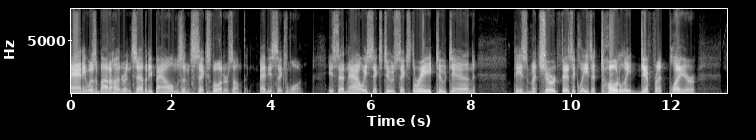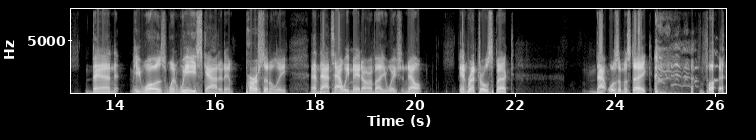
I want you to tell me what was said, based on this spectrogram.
and he was about 170 pounds and six foot or something, maybe six one. He said now he's 6'2", 6'3", 210. He's matured physically. He's a totally different player than he was when we scouted him personally, and that's how we made our evaluation. Now, in retrospect, that was a mistake, but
